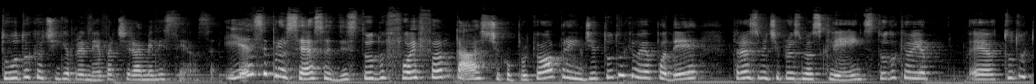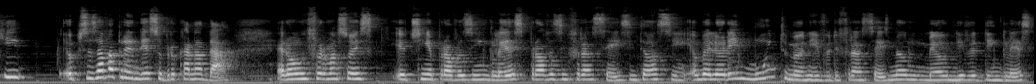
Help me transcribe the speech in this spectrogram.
tudo que eu tinha que aprender para tirar minha licença. E esse processo de estudo foi fantástico, porque eu aprendi tudo que eu ia poder transmitir para os meus clientes, tudo que eu ia, é, tudo que eu precisava aprender sobre o Canadá. Eram informações, eu tinha provas em inglês, provas em francês. Então, assim, eu melhorei muito meu nível de francês, meu, meu nível de inglês,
